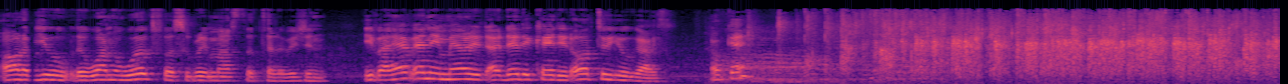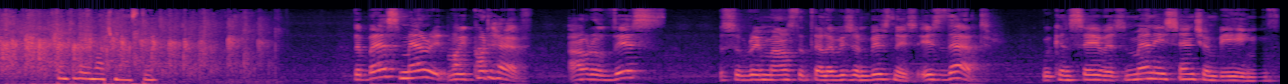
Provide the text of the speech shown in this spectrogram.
All of you, the one who works for Supreme Master Television. If I have any merit, I dedicate it all to you guys. Okay? Thank you very much, Master. the best merit we could have out of this Supreme Master television business is that we can save as many sentient beings,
